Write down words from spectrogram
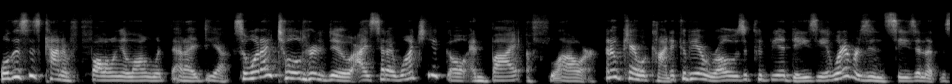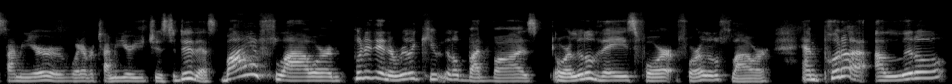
Well, this is kind of following along with that idea. So, what I told her to do, I said, I want you to go and buy a flower. I don't care what kind, it could be a rose, it could be a daisy, whatever's in season at this time of year or whatever time of year you choose to do this. Buy a flower and put it in a really cute little bud vase or a little vase for, for a little flower and put a, a little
